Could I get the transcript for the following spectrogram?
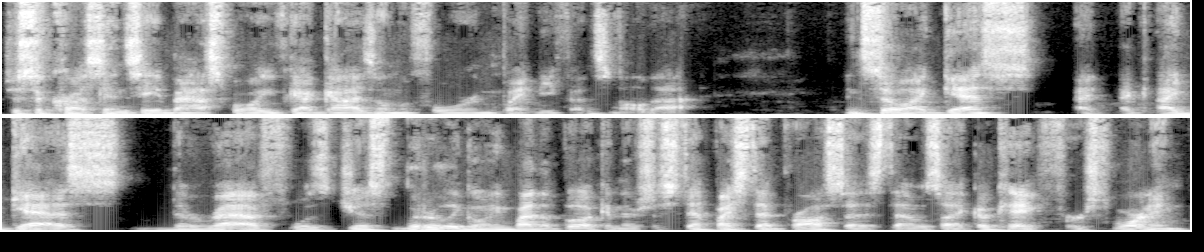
just across NCAA basketball, you've got guys on the floor and playing defense and all that. And so I guess I, I, guess the ref was just literally going by the book, and there's a step by step process that was like, okay, first warning,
